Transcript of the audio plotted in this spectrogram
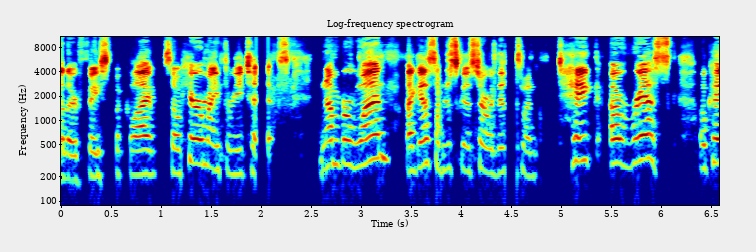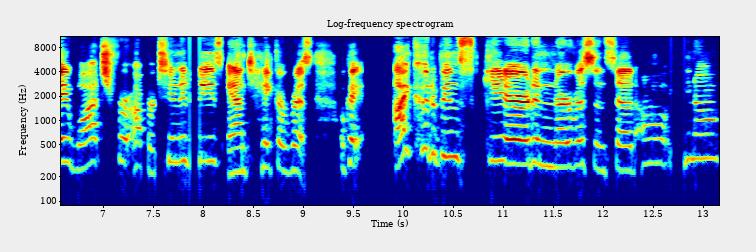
other Facebook Live. So here are my three tips. Number one, I guess I'm just going to start with this one. Take a risk. Okay, watch for opportunities and take a risk. Okay, I could have been scared and nervous and said, oh, you know,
